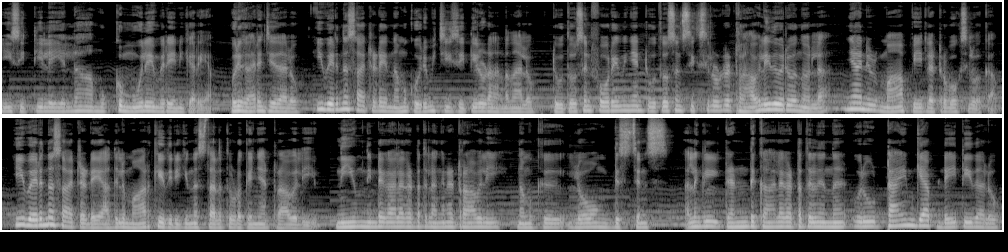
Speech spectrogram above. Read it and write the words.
ഈ സിറ്റിയിലെ എല്ലാ മുക്കും മൂലയും വരെ എനിക്കറിയാം. ഒരു കാര്യം ചെയ്താലോ? ഈ വരുന്ന സാറ്റർഡേ നമുക്ക് ഒരുമിച്ച് ഈ സിറ്റിയിലൂടെ നടന്നാലോ? ടൂ തൗസൻഡ് ഫോറിൽ നിന്ന് ഞാൻ ടൂ തൗസൻഡ് സിക്സിലൂടെ ട്രാവൽ ചെയ്ത് വരുമെന്നല്ല ഞാനൊരു മാപ്പ് ഈ ലെറ്റർ ബോക്സിൽ വെക്കാം. ഈ വരുന്ന സാറ്റർഡേ അതിൽ മാർക്ക് ചെയ്തിരിക്കുന്ന സ്ഥലത്തൂടെ ഞാൻ ട്രാവൽ ചെയ്യും. നീയും നിന്റെ കാലഘട്ടത്തിൽ അങ്ങനെ ട്രാവൽ ചെയ്യും. നമുക്ക് ലോങ് ഡിസ്റ്റൻസ് അല്ലെങ്കിൽ രണ്ട് കാലഘട്ടത്തിൽ നിന്ന് ഒരു ടൈം ഗ്യാപ്പ് ഡേറ്റ് ചെയ്താലോ?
